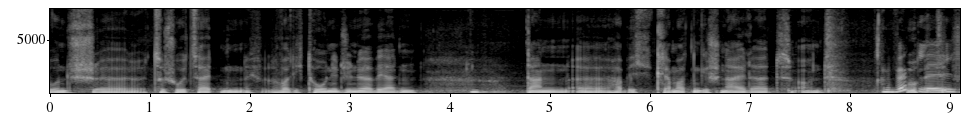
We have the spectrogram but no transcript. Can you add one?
Wunsch äh, zu Schulzeiten wollte ich Toningenieur werden. Dann äh, habe ich Klamotten geschneidert und Wirklich?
